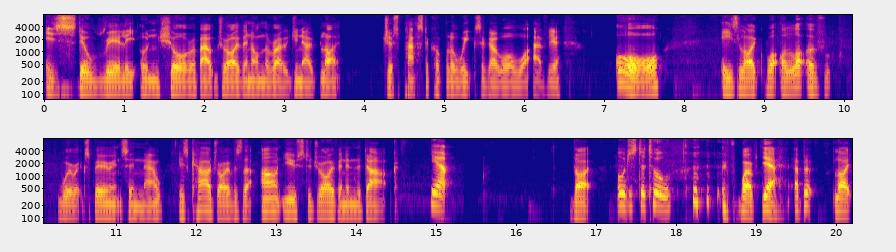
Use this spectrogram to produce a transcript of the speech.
is still really unsure about driving on the road. You know, like just passed a couple of weeks ago or what have you, or he's like what a lot of we're experiencing now is car drivers that aren't used to driving in the dark. Yeah. Like Or just at all. well, yeah, uh, but like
